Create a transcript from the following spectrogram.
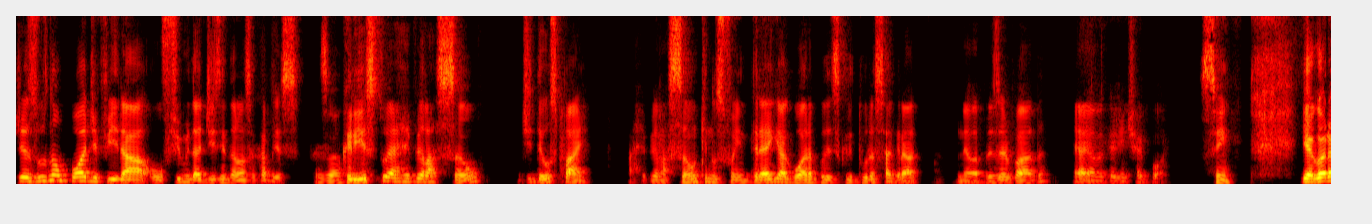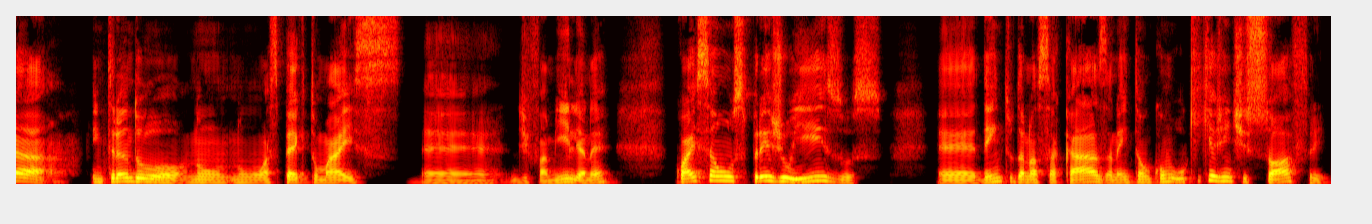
Jesus não pode virar o filme da Disney da nossa cabeça. Exato. Cristo é a revelação de Deus Pai. A revelação que nos foi entregue agora pela Escritura Sagrada. Nela preservada, é a ela que a gente recorre. Sim. E agora, entrando num, num aspecto mais é, de família, né? Quais são os prejuízos é, dentro da nossa casa, né? Então, como, o que, que a gente sofre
